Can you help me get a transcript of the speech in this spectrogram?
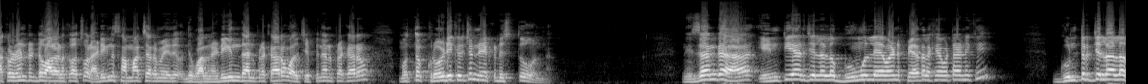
అక్కడ ఉన్నటువంటి వాళ్ళని కావచ్చు వాళ్ళు అడిగిన సమాచారం ఏదైతే వాళ్ళని అడిగిన దాని ప్రకారం వాళ్ళు చెప్పిన దాని ప్రకారం మొత్తం క్రోడీకరించి నేను ఇక్కడ ఇస్తూ ఉన్నా. నిజంగా ఎన్టీఆర్ జిల్లాలో భూములు లేవండి పేదలకు ఇవ్వటానికి? గుంటూరు జిల్లాలో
